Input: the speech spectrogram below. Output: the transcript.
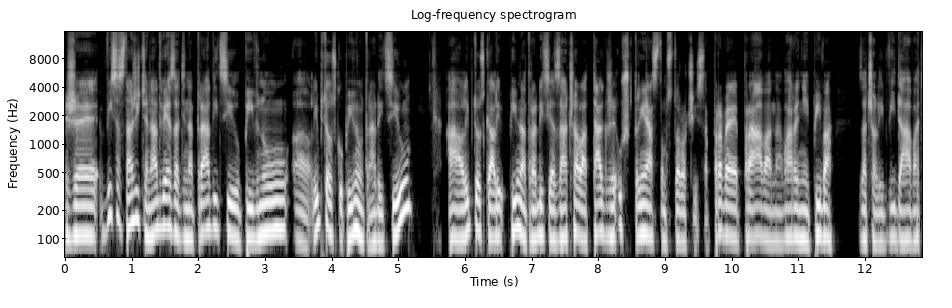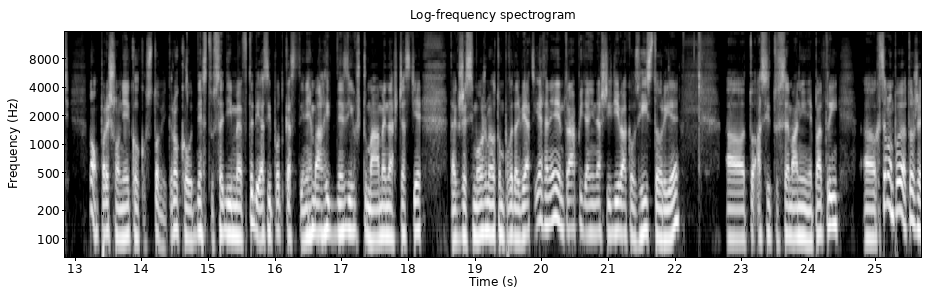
že vy sa snažíte nadviazať na tradíciu pivnú, uh, Liptovskú pivnú tradíciu. A Liptovská pivná tradícia začala tak, že už v 13. storočí sa prvé práva na varenie piva začali vydávať. No, prešlo niekoľko stoviek rokov, dnes tu sedíme, vtedy asi podcasty nemali, dnes ich už tu máme našťastie, takže si môžeme o tom povedať viac. Ja sa neviem trápiť ani našich divákov z histórie, uh, to asi tu sem ani nepatrí. Uh, chcem len povedať to, že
